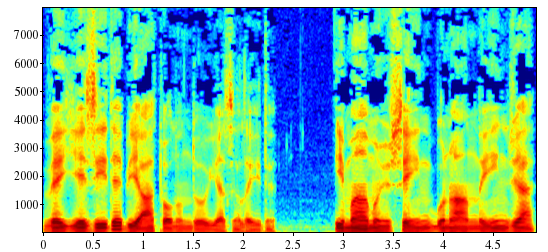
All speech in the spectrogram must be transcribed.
ve Yezid'e biat olunduğu yazılıydı. İmamı Hüseyin bunu anlayınca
